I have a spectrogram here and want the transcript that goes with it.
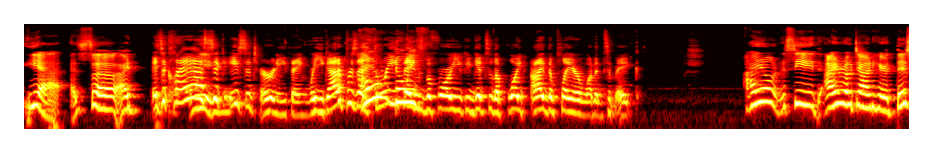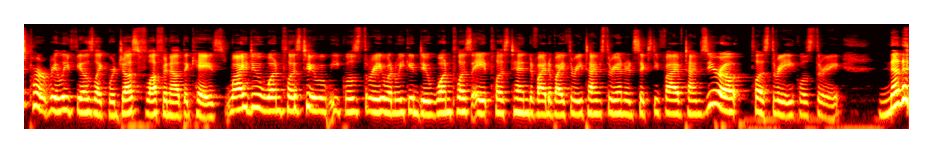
Yeah, so I. It's a classic we, Ace Attorney thing where you gotta present three things if, before you can get to the point I, the player, wanted to make. I don't see. I wrote down here. This part really feels like we're just fluffing out the case. Why do one plus two equals three when we can do one plus eight plus ten divided by three times three hundred sixty-five times zero plus three equals three? None of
